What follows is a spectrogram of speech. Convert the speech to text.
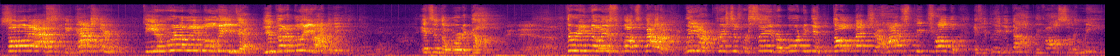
Someone asked me, Pastor, do you really believe that? You better believe I believe it. It's in the Word of God. Amen. There ain't no ifs, buts about it. We are Christians. We're saved. We're born again. Don't let your hearts be troubled. If you believe in God, believe also in me.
